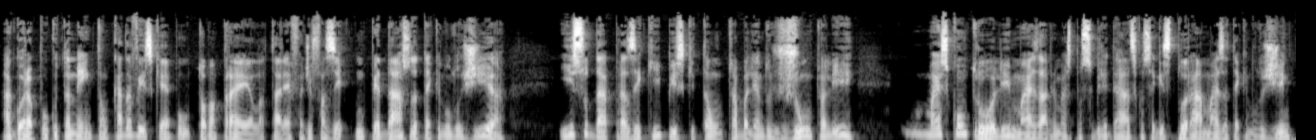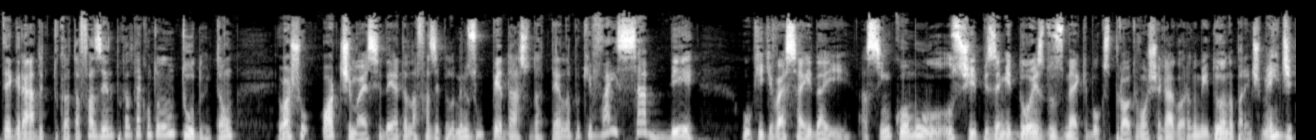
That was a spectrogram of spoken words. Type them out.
agora há pouco também. Então, cada vez que a Apple toma para ela a tarefa de fazer um pedaço da tecnologia, isso dá para as equipes que estão trabalhando junto ali mais controle, mais abre mais possibilidades, consegue explorar mais a tecnologia integrada de tudo que ela está fazendo, porque ela está controlando tudo. Então, eu acho ótima essa ideia dela fazer pelo menos um pedaço da tela, porque vai saber o que, que vai sair daí. Assim como os chips M2 dos MacBooks Pro que vão chegar agora no meio do ano, aparentemente,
